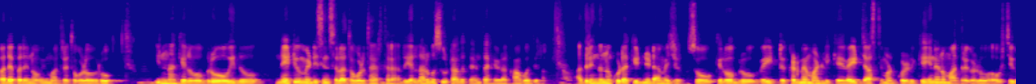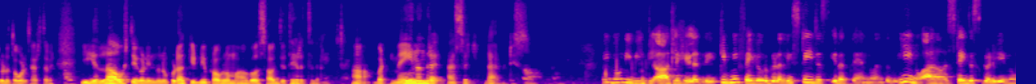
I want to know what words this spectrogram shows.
ಪದೇ ಪದೇ ನೋವಿನ ಮಾತ್ರೆ ತಗೊಳ್ಳೋರು. ಇನ್ನು ಕೆಲವೊಬ್ಬರು ಇದು ನೇಟಿವ್ ಮೆಡಿಸಿನ್ಸ್ ಎಲ್ಲ ತೊಗೊಳ್ತಾ ಇರ್ತಾರೆ. ಅದು ಎಲ್ಲರಿಗೂ ಸೂಟ್ ಆಗುತ್ತೆ ಅಂತ ಹೇಳೋಕ್ಕಾಗೋದಿಲ್ಲ ಅದರಿಂದನೂ ಕೂಡ ಕಿಡ್ನಿ ಡ್ಯಾಮೇಜ್ ಸೊ ಕೆಲವೊಬ್ಬರು ವೆಯ್ಟ್ ಕಡಿಮೆ ಮಾಡಲಿಕ್ಕೆ ವೆಯ್ಟ್ ಜಾಸ್ತಿ ಮಾಡ್ಕೊಳ್ಳಿಕ್ಕೆ ಏನೇನೋ ಮಾತ್ರೆಗಳು ಔಷಧಿಗಳು ತೊಗೊಳ್ತಾ ಇರ್ತಾರೆ. ಈ ಎಲ್ಲ ಔಷಧಿಗಳಿಂದನೂ ಕೂಡ ಕಿಡ್ನಿ ಪ್ರಾಬ್ಲಮ್ ಆಗೋ ಸಾಧ್ಯತೆ ಇರ್ತದೆ ಹಾಂ ಬಟ್ ಮೇಯ್ನ್ ಅಂದರೆ ಆ್ಯಸ್ ಸಚ್ ಡಯಾಬಿಟಿಸ್ ಇನ್ನು ನೀವು ಈಗ ಆಗ್ಲೇ ಹೇಳಿದ್ರಿ ಕಿಡ್ನಿ ಫೇಲ್ಯೂರ್ಗಳಲ್ಲಿ ಸ್ಟೇಜಸ್ ಇರುತ್ತೆ ಅನ್ನುವಂಥದ್ದು. ಏನು? ಆ ಸ್ಟೇಜಸ್ಗಳೇನು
